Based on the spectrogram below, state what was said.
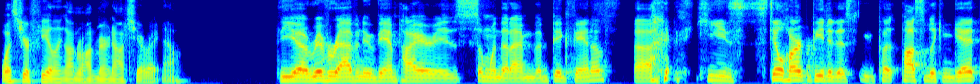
what's your feeling on Ron Marinaccio right now? The uh, River Avenue Vampire is someone that I'm a big fan of. Uh, he's still hard beated as you possibly can get.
